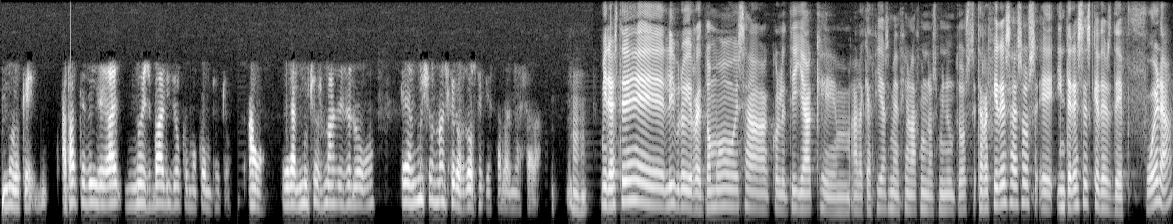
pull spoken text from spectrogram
No, lo que, aparte de ilegal, no es válido como cómputo. Ahora, eran muchos más, desde luego, eran muchos más que los 12 que estaban en la sala. Mira, este libro, y retomo esa coletilla que, a la que hacías mención hace unos minutos, te refieres a esos eh, intereses que desde fuera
